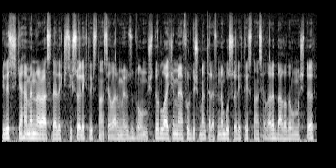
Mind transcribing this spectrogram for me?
bilirsiniz ki, həmin ərazilərdə kiçik su elektrik stansiyaları mövcud olmuşdur, lakin mənfur düşmən tərəfindən bu su elektrik stansiyaları dağıdılmışdır.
